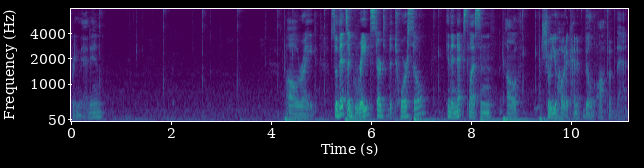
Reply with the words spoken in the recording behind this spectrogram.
Bring that in. All right, so that's a great start to the torso. In the next lesson, I'll show you how to kind of build off of that.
